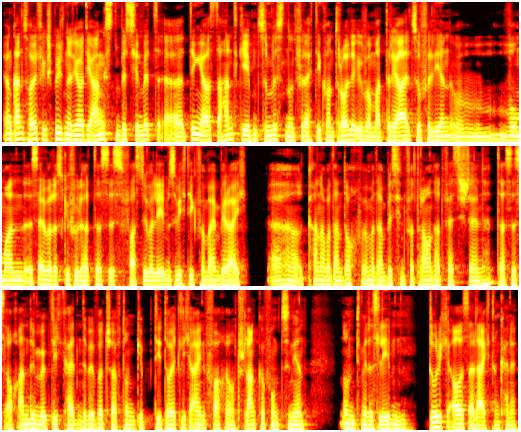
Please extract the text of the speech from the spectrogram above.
Und ganz häufig spielt natürlich auch die Angst ein bisschen mit, äh, Dinge aus der Hand geben zu müssen und vielleicht die Kontrolle über Material zu verlieren, wo man selber das Gefühl hat, das ist fast überlebenswichtig für meinen Bereich. Äh, kann aber dann doch, wenn man da ein bisschen Vertrauen hat, feststellen, dass es auch andere Möglichkeiten der Bewirtschaftung gibt, die deutlich einfacher und schlanker funktionieren und mir das Leben durchaus erleichtern können.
